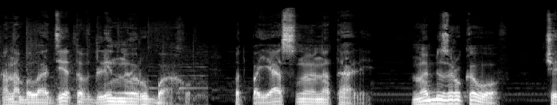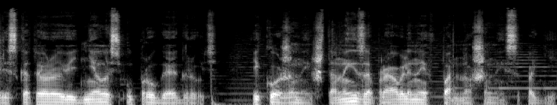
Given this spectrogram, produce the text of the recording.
Она была одета в длинную рубаху, подпоясанную на талии, но без рукавов, через которую виднелась упругая грудь, и кожаные штаны, заправленные в поношенные сапоги.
